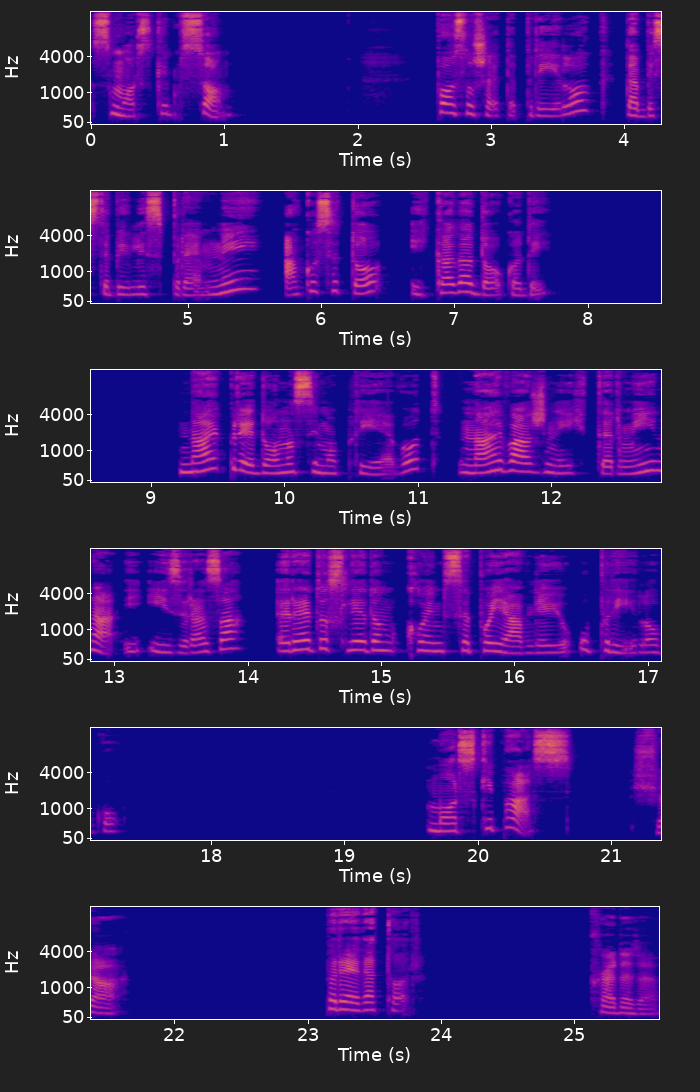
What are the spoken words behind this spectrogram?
s morskim psom? Poslušajte prilog da biste bili spremniji ako se to ikada dogodi. Najprije donosimo prijevod najvažnijih termina i izraza redoslijedom kojim se pojavljaju u prilogu. Morski pas, Shark. predator, Predator.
